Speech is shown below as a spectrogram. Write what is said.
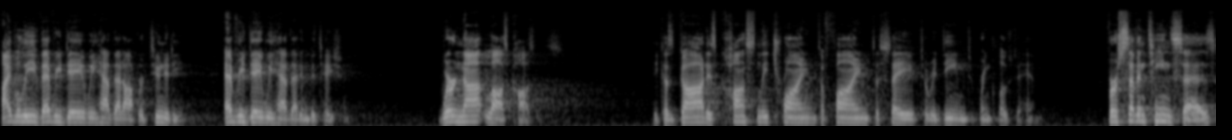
I believe every day we have that opportunity. Every day we have that invitation. We're not lost causes because God is constantly trying to find, to save, to redeem, to bring close to Him. Verse 17 says,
